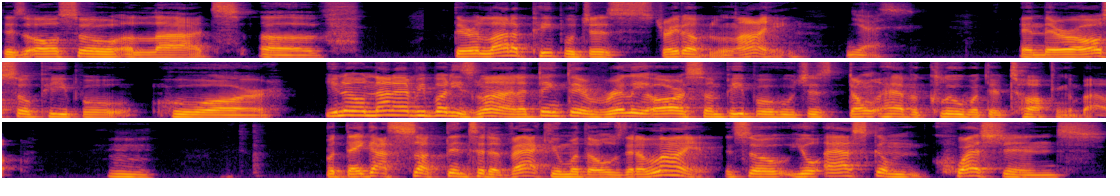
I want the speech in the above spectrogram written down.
There's also a lot of, there are a lot of people just straight up lying. Yes. And there are also people who are, you know, not everybody's lying. I think there really are some people who just don't have a clue what they're talking about. Mm but they got sucked into the vacuum of those that are lying. And so you'll ask them questions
